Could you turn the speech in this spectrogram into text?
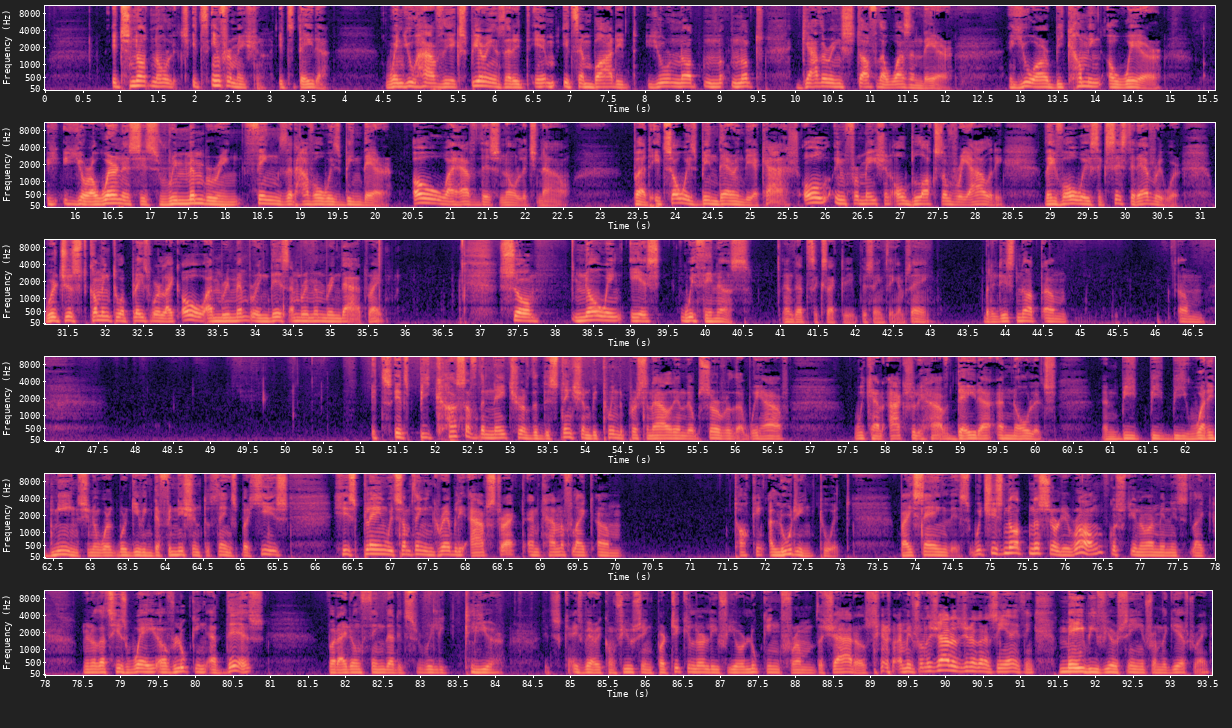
it's not knowledge, it's information, it's data. When you have the experience that it it's embodied, you're not not gathering stuff that wasn't there. You are becoming aware your awareness is remembering things that have always been there. Oh, I have this knowledge now. But it's always been there in the Akash. All information, all blocks of reality, they've always existed everywhere. We're just coming to a place where, like, oh, I'm remembering this, I'm remembering that, right? So, knowing is within us. and that's exactly the same thing I'm saying. But it is not um, um, it's it's because of the nature of the distinction between the personality and the observer that we have we can actually have data and knowledge and be be be what it means. You know we're we're giving definition to things but he's he's playing with something incredibly abstract and kind of like um talking alluding to it by saying this which is not necessarily wrong because you know i mean it's like you know that's his way of looking at this but I don't think that it's really clear. It's, it's very confusing, particularly if you're looking from the shadows. You know, I mean, from the shadows, you're not going to see anything. Maybe if you're seeing it from the gift, right?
